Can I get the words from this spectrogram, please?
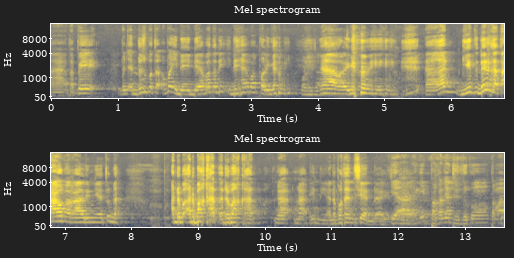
Nah, tapi punya dulu sempat apa ide-ide apa tadi? Ide apa poligami? Poligami. Ya, poligami. Nah, kan gitu dia nggak tahu ngakalinnya itu udah ada ada bakat, ada bakat. Nggak nggak ini, ada potensi Anda gitu. Ya, ini bakatnya didukung teman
